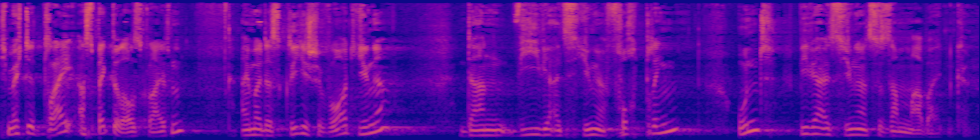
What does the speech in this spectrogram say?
Ich möchte drei Aspekte rausgreifen Einmal das griechische Wort Jünger, dann wie wir als Jünger Frucht bringen und wie wir als Jünger zusammenarbeiten können.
